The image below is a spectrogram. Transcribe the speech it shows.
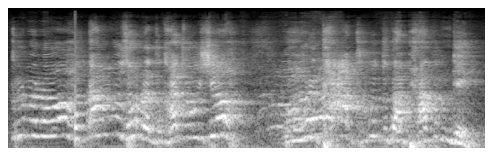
그러면은 땅 문서라도 가져오시오. 어, 우리 다 그것도 다 받은 게.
